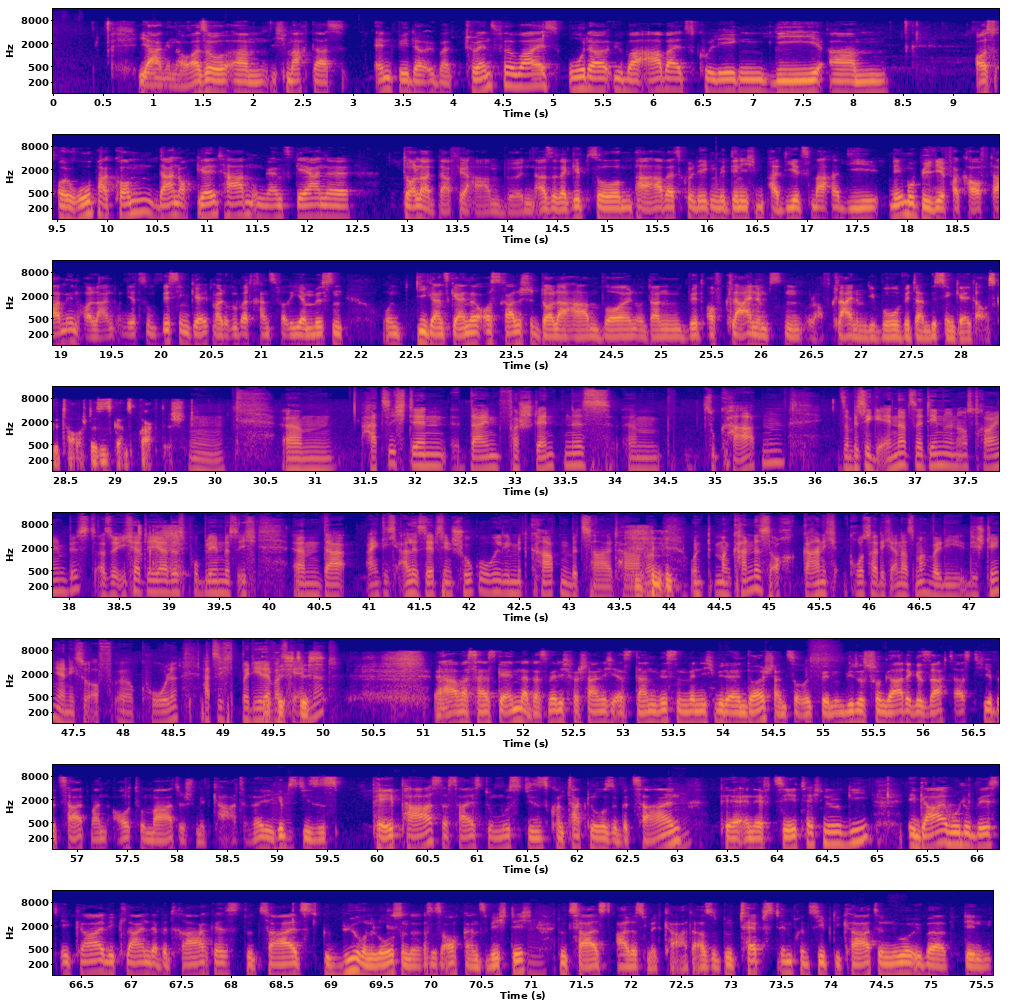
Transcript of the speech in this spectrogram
Ja, genau. Also ähm, ich mache das entweder über Transferwise oder über Arbeitskollegen, die ähm, aus Europa kommen, da noch Geld haben und ganz gerne Dollar dafür haben würden. Also da gibt es so ein paar Arbeitskollegen, mit denen ich ein paar Deals mache, die eine Immobilie verkauft haben in Holland und jetzt so ein bisschen Geld mal darüber transferieren müssen und die ganz gerne australische Dollar haben wollen und dann wird auf kleinemsten oder auf kleinem Niveau wird da ein bisschen Geld ausgetauscht. Das ist ganz praktisch. Mhm. Ähm, hat sich denn dein Verständnis ähm, zu Karten so ein bisschen geändert, seitdem du in Australien bist? Also ich hatte ja das Problem, dass ich ähm, da eigentlich alles, selbst den Schokoriegel mit Karten bezahlt habe. Und man kann das auch gar nicht großartig anders machen, weil die, die stehen ja nicht so auf äh, Kohle. Hat sich bei dir da was Richtig. geändert? Ja, was heißt geändert? Das werde ich wahrscheinlich erst dann wissen, wenn ich wieder in Deutschland zurück bin. Und wie du es schon gerade gesagt hast, hier bezahlt man automatisch mit Karte. Ne? Hier mhm. gibt es dieses PayPass, das heißt, du musst dieses kontaktlose bezahlen. Mhm per NFC-Technologie. Egal wo du bist, egal wie klein der Betrag ist, du zahlst gebührenlos und das ist auch ganz wichtig. Mhm. Du zahlst alles mit Karte. Also du tappst im Prinzip die Karte nur über den,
